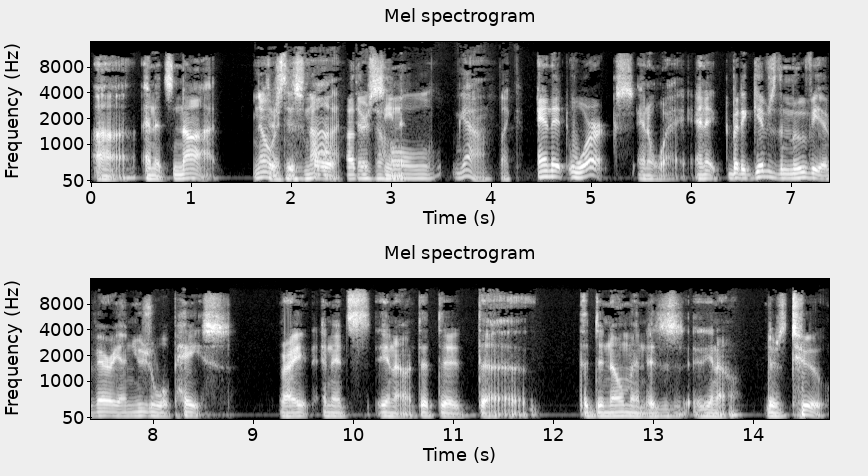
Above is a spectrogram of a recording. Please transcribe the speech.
Uh, and it's not. no, There's it is not. There's a whole yeah, like And it works in a way. And it, but it gives the movie a very unusual pace, right? And it's, you know, that the, the, the denouement is, you know, there's two,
